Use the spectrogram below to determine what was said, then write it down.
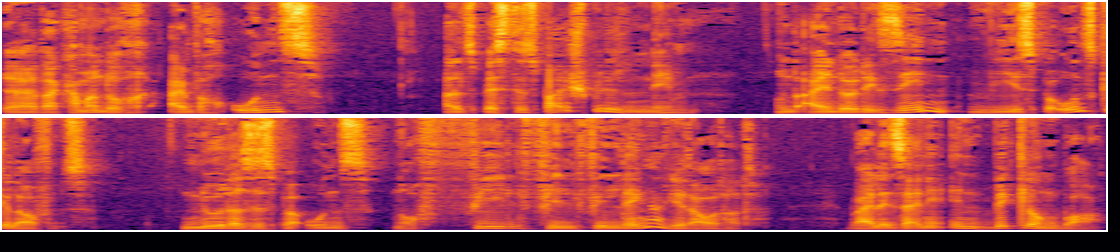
äh, da kann man doch einfach uns als bestes Beispiel nehmen und eindeutig sehen, wie es bei uns gelaufen ist. Nur, dass es bei uns noch viel, viel, viel länger gedauert hat, weil es eine Entwicklung war.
